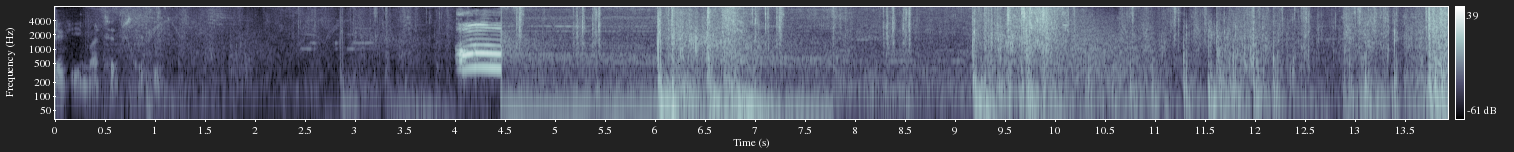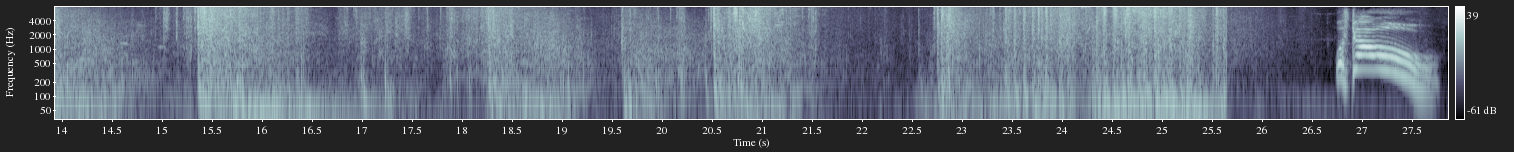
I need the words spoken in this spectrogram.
sticky. My tip's sticky. Oh! Let's go!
